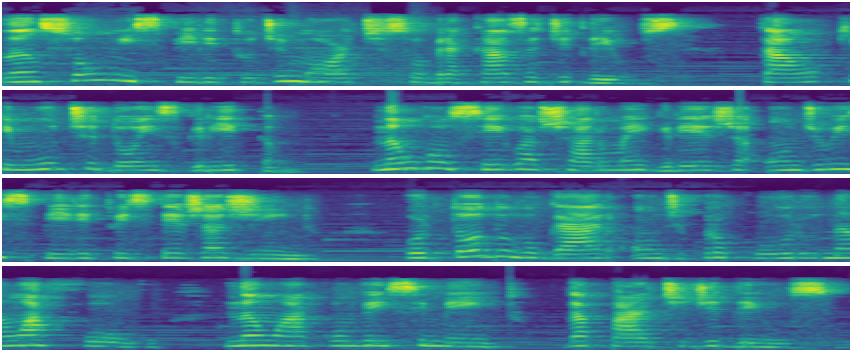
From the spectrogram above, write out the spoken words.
Lançou um espírito de morte sobre a casa de Deus, tal que multidões gritam: Não consigo achar uma igreja onde o espírito esteja agindo por todo lugar onde procuro não há fogo, não há convencimento da parte de Deus.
